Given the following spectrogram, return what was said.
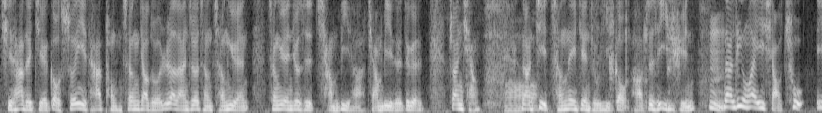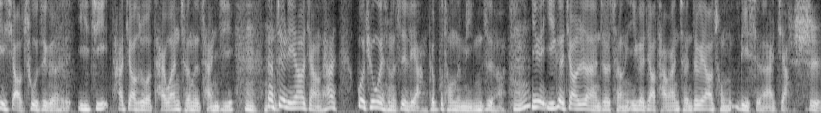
其他的结构，所以它统称叫做热兰遮城城垣。城垣就是墙壁啊，墙壁的这个砖墙。那即城内建筑遗构，好，这是一群。嗯，那另外一小处一小处这个遗迹，它叫做台湾城的残迹。嗯，那这里要讲它过去为什么是两个不同的名字啊？嗯，因为一个叫热兰遮城，一个叫台湾城，这个要从历史来讲。是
